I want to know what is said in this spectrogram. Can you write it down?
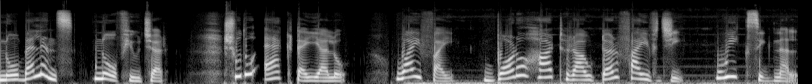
no balance no future শুধু একটাই আলো ওয়াইফাই বড় হাট router five G weak signal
